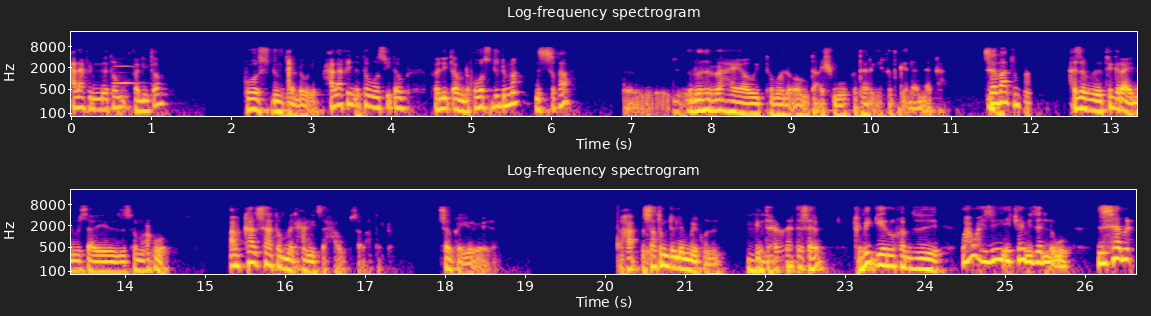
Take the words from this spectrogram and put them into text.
ሓላፍነቶም ፈሊጦም ክወስዱ እንተለዉ እዮም። ሓላፊነቶም ወሲዶም ፈሊጦም ንክወስዱ ድማ ንስኻ ርህራሀያዊ እተመልኦም ተኣሽሙ ክተርኢ ክትክእል ኣለካ። ሰባት እማ ሕዚ ኣብ ትግራይ ንምሳሌ ዝሰማዕኹዎ ኣብ ካልሳቶም መድሓኒት ዝሓቡ ሰባት ኣለዉ። ሰብ ከይርእዮ ኢሎም ኣኻ ንሳቶም ደልዮሞ ኣይኮኑን ግን እቲ ሕብረተሰብ ከመይ ገይሩ ከምዚ ዋዋይ እዚ ኤች ኣይቪ ዘለዎ ዝሰምዐ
